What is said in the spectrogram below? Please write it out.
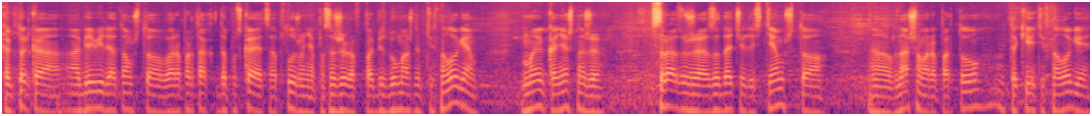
Как только объявили о том, что в аэропортах допускается обслуживание пассажиров по безбумажным технологиям, мы, конечно же, сразу же озадачились тем, что э, в нашем аэропорту такие технологии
